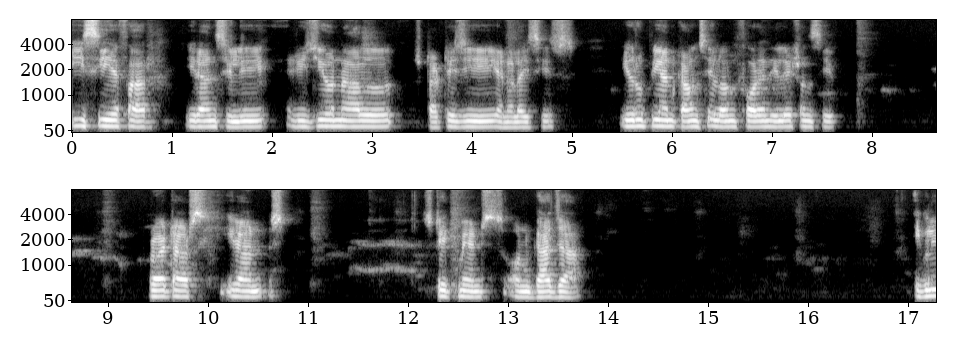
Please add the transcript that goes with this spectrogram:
ECFR, Iran's Regional Strategy Analysis, European Council on Foreign Relationship, Reuters, Iran statements on Gaza, এগুলি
